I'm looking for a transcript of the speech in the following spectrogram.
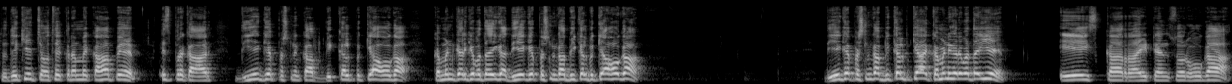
तो देखिए, चौथे क्रम में कहाँ पे है? इस प्रकार दिए गए प्रश्न का विकल्प क्या होगा? कमेंट करके बताइएगा, दिए गए प्रश्न का विकल्प क्या होगा? दिए गए प्रश्न का विकल्प क्या है? कमेंट करके बताइए। ए इसका राइट आंसर होगा।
